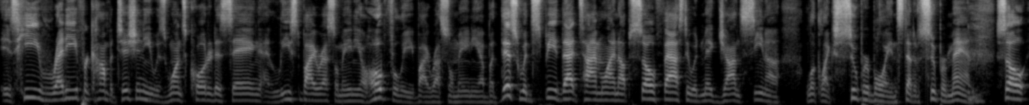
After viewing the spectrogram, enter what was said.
Is he ready for competition? He was once quoted as saying, at least by WrestleMania, hopefully by WrestleMania, but this would speed that timeline up so fast it would make John Cena look like Superboy instead of Superman. so,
